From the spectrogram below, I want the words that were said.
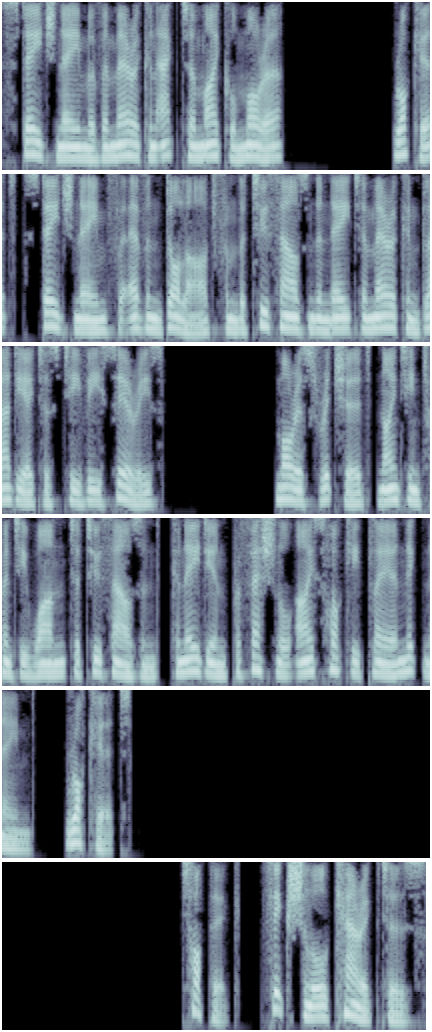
stage name of American actor Michael Morra Rocket stage name for Evan Dollard from the 2008 American Gladiators TV series. Maurice Richard 1921 to 2000 Canadian professional ice hockey player nicknamed Rocket. Topic Fictional characters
